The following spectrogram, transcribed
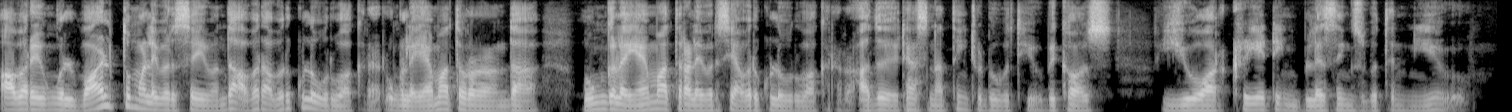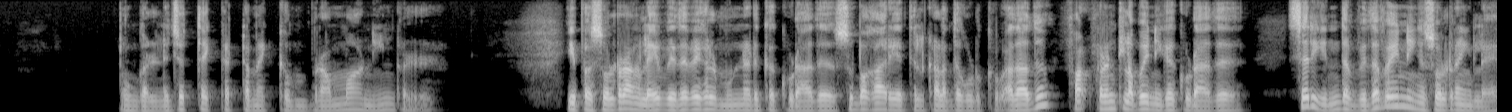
அவரை உங்கள் வாழ்த்தும் அலைவரிசையை வந்து அவர் அவருக்குள்ளே உருவாக்குறார். உங்களை ஏமாத்துறவராக இருந்தால் உங்களை ஏமாத்துற அலைவரிசை அவருக்குள்ளே உருவாக்குறார். அது it has nothing to do with you because you are creating blessings with in you உங்கள் நிஜத்தை கட்டமைக்கும் பிரம்மா நீங்கள். இப்போ சொல்கிறாங்களே விதவைகள் முன்னெடுக்கக்கூடாது சுபகாரியத்தில் கலந்து கொடுக்க அதாவது ஃப்ரண்ட்டில் போய் நிற்கக்கூடாது சரி இந்த விதவை நீங்கள் சொல்கிறீங்களே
